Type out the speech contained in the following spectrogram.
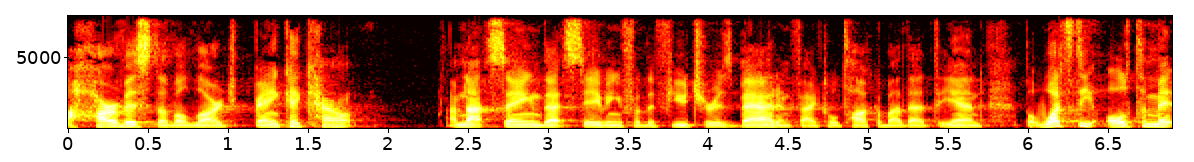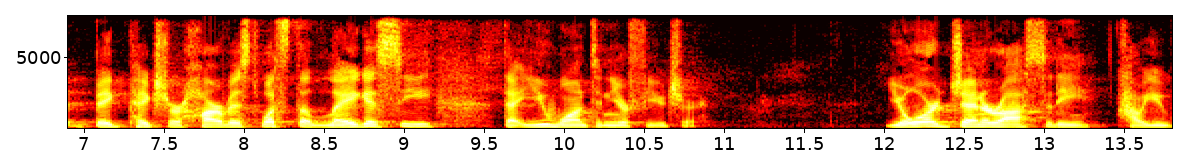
A harvest of a large bank account. I'm not saying that saving for the future is bad. In fact, we'll talk about that at the end. But what's the ultimate big picture harvest? What's the legacy that you want in your future? Your generosity, how you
